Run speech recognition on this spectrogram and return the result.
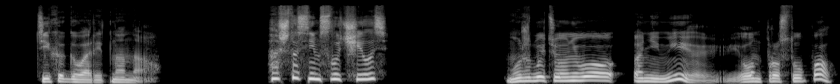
— тихо говорит Нанао. «А что с ним случилось?» «Может быть, у него анемия, и он просто упал?»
